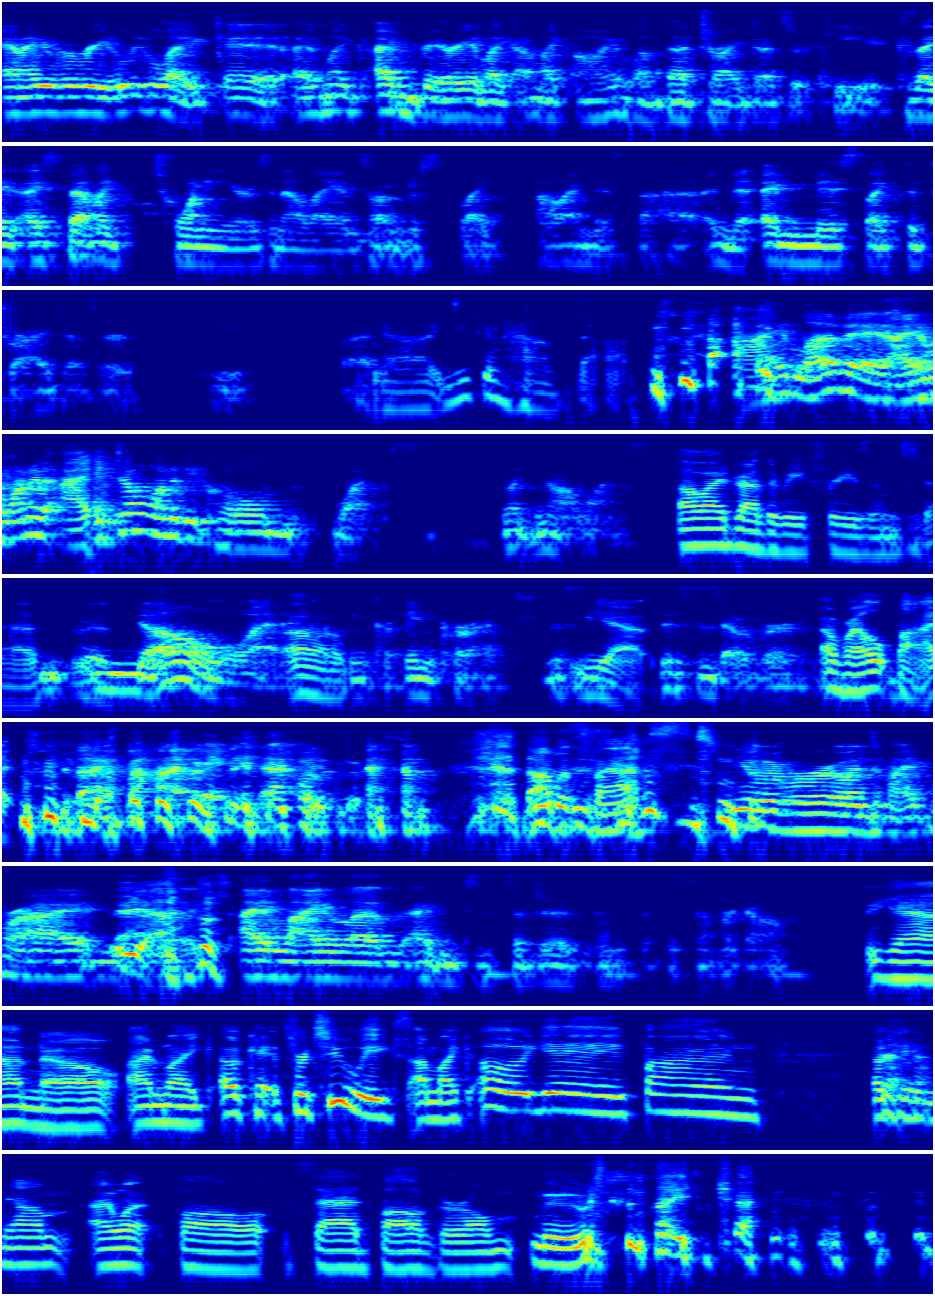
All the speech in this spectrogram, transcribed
and I really like it. I'm like, I'm very like, I'm like, oh, I love that dry desert heat because I, I spent like 20 years in LA, and so I'm just like, oh, I miss that. I miss, I miss like the dry desert heat. But yeah, you can have that. I love it. I don't want to. I don't want to be cold once. Like not once. Oh, I'd rather be freezing to death. Than... No, oh. Inc- incorrect. This is, yeah, this is over. Oh well, bye. bye. That was fast. That was fast. you have ruined my pride. yeah, I, I love. I'm just such a. I'm such a summer girl. Yeah, no, I'm like okay for two weeks. I'm like, oh yay, fun. Okay, now I want fall, sad fall girl mood. like,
